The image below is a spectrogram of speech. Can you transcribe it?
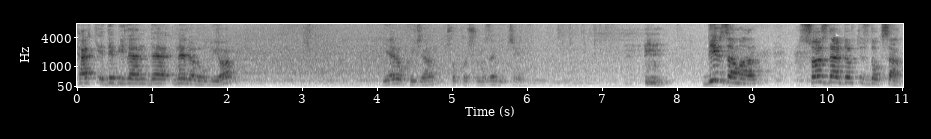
terk edebilende neler oluyor? Bir yer okuyacağım. Çok hoşunuza gidecek. Bir zaman Sözler 490.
